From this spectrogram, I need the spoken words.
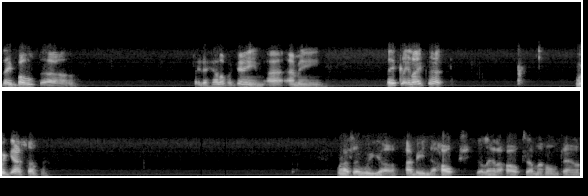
They both uh, played a hell of a game. I, I mean, they play like that. We got something. When I say we, y'all, I mean the Hawks, the Atlanta Hawks. I'm a hometown.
